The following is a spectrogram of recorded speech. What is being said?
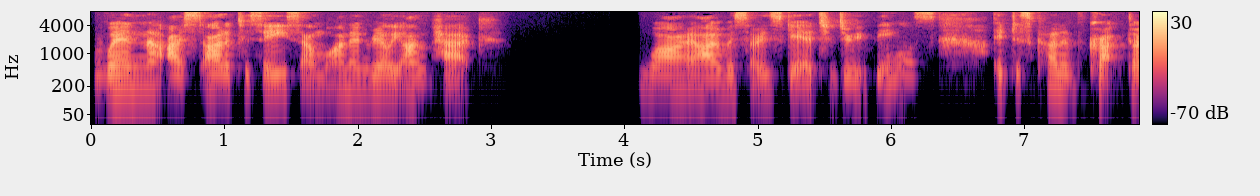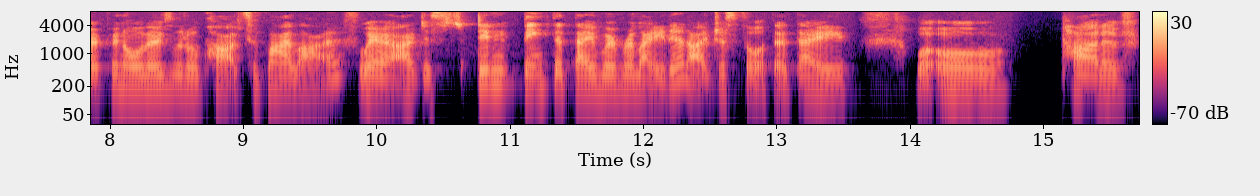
when I started to see someone and really unpack why I was so scared to do things, it just kind of cracked open all those little parts of my life where I just didn't think that they were related. I just thought that they were all part of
